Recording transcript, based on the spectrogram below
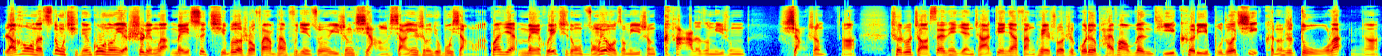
然后呢，自动启停功能也失灵了。每次起步的时候，方向盘附近总有一声响，响一声就不响了。关键每回启动总有这么一声咔的这么一声响声啊！车主找四 S 店检查，店家反馈说是国六排放问题，颗粒捕捉器可能是堵了啊。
